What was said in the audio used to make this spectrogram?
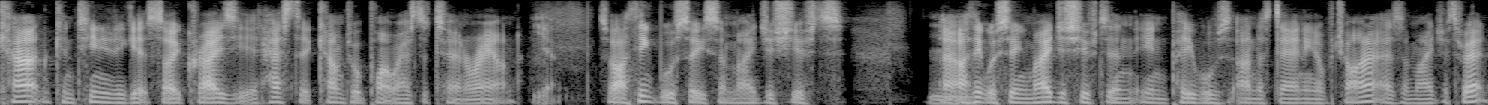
can't continue to get so crazy. It has to come to a point where it has to turn around. Yeah. So I think we'll see some major shifts. Uh, I Mm. think we're seeing major shifts in, in people's understanding of China as a major threat.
